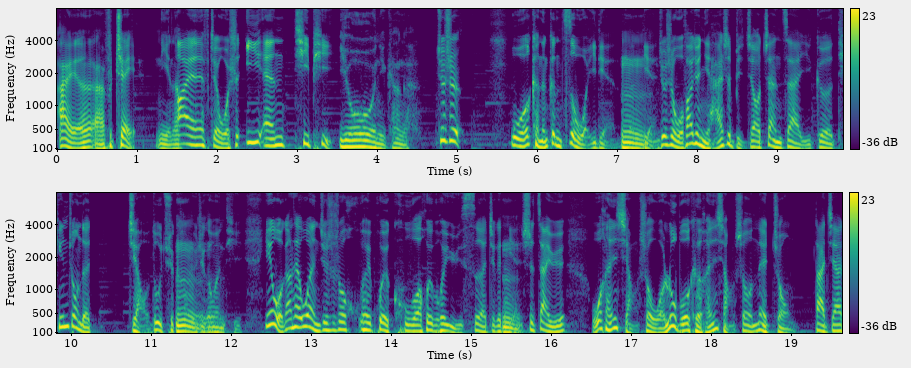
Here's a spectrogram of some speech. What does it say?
INFJ，你呢？？INFJ 我是 E ENTP，哟，你看看，就是我可能更自我一点嗯点，就是我发觉你还是比较站在一个听众的角度去考虑这个问题。因为我刚才问，就是说会不会哭啊，会不会语塞，这个点嗯是在于我很享受，我录播客很享受那种大家。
